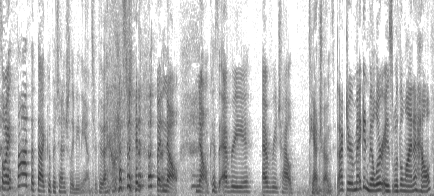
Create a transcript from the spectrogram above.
so I thought that that could potentially be the answer to that question, but no, no, because every every child tantrums. Dr. Megan Miller is with Allina Health.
